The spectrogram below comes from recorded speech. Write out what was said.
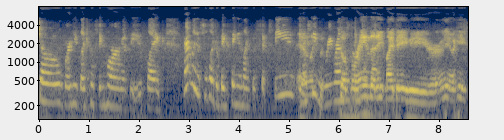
show where he's like hosting horror movies. Like apparently this was like a big thing in like the '60s, and Yeah, I've like seen the, reruns. the brain that ate my baby, or you know, he.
